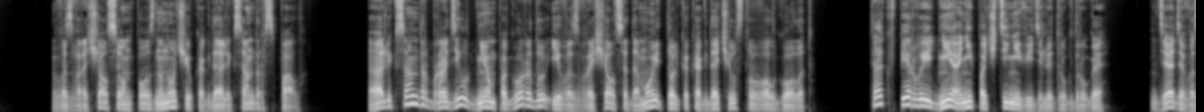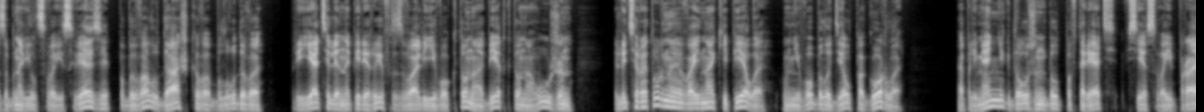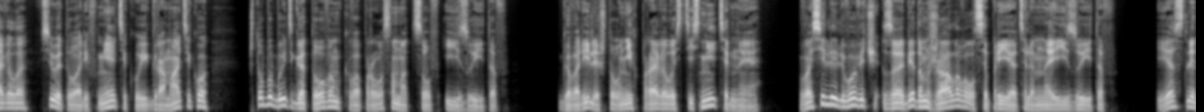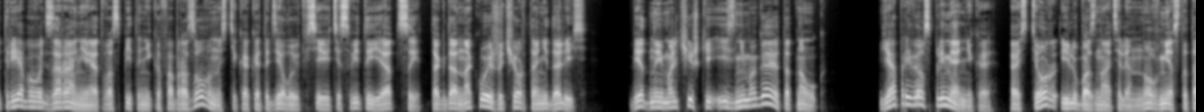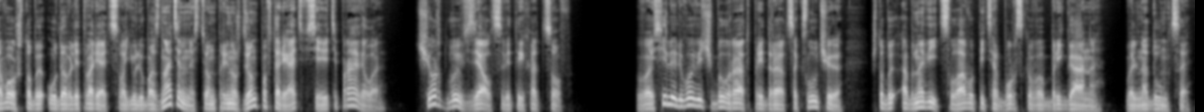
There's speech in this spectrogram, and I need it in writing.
Возвращался он поздно ночью, когда Александр спал. А Александр бродил днем по городу и возвращался домой только когда чувствовал голод. Так в первые дни они почти не видели друг друга. Дядя возобновил свои связи, побывал у Дашкова, Блудова. Приятели на перерыв звали его кто на обед, кто на ужин. Литературная война кипела, у него было дел по горло. А племянник должен был повторять все свои правила, всю эту арифметику и грамматику, чтобы быть готовым к вопросам отцов и иезуитов. Говорили, что у них правила стеснительные. Василий Львович за обедом жаловался приятелям на иезуитов. Если требовать заранее от воспитанников образованности, как это делают все эти святые отцы, тогда на кой же черт они дались? Бедные мальчишки изнемогают от наук. Я привез племянника, остер и любознателен, но вместо того, чтобы удовлетворять свою любознательность, он принужден повторять все эти правила. Черт бы взял святых отцов. Василий Львович был рад придраться к случаю, чтобы обновить славу петербургского бригана, вольнодумца.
